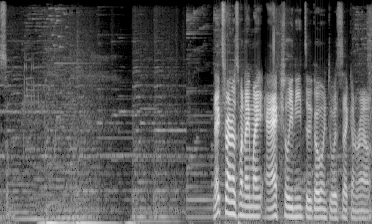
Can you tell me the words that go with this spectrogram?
Awesome. Next round is when I might actually need to go into a second round.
